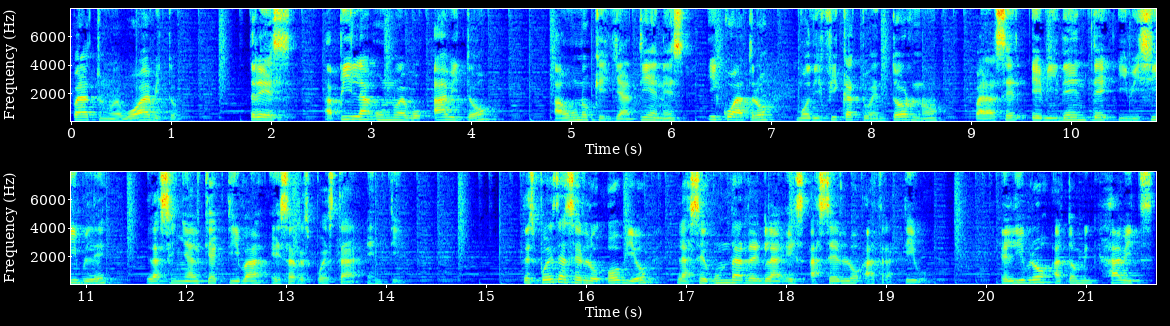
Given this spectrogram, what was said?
para tu nuevo hábito. 3. Apila un nuevo hábito a uno que ya tienes. Y 4. Modifica tu entorno para hacer evidente y visible la señal que activa esa respuesta en ti. Después de hacerlo obvio, la segunda regla es hacerlo atractivo. El libro Atomic Habits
